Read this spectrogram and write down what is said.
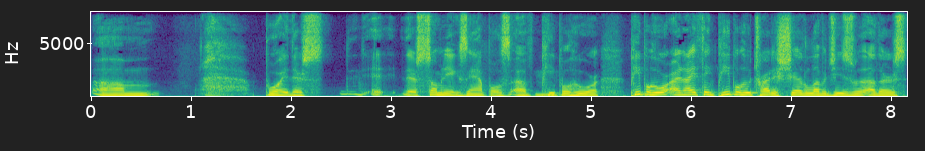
Um, boy, there's there's so many examples of hmm. people who are people who are, and I think people who try to share the love of Jesus with others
